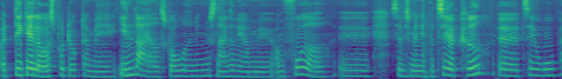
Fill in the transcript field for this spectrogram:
og det gælder også produkter med indlejret skovrydning. Nu snakkede vi om, øh, om fodret. Øh, så hvis man importerer kød øh, til Europa,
